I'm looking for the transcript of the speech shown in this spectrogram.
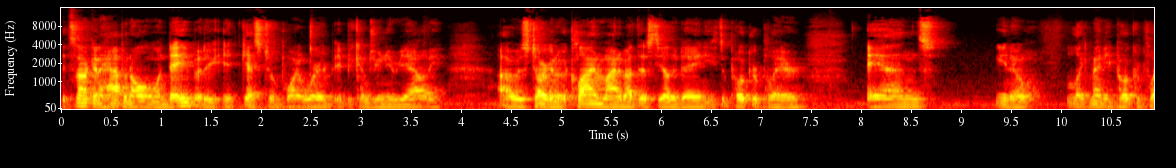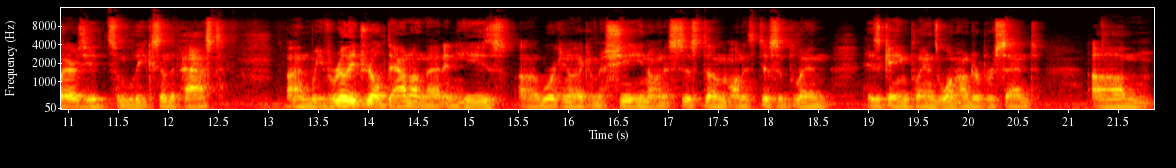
it's not going to happen all in one day, but it, it gets to a point where it, becomes your new reality. I was talking to a client of mine about this the other day, and he's a poker player. And, you know, like many poker players, he had some leaks in the past. And we've really drilled down on that, and he's uh, working like a machine on his system, on his discipline. His game plan's 100%. Um,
